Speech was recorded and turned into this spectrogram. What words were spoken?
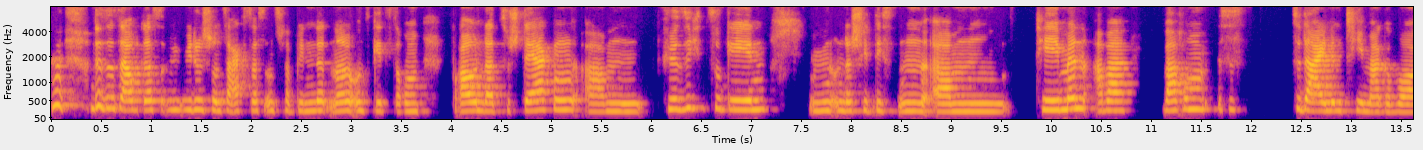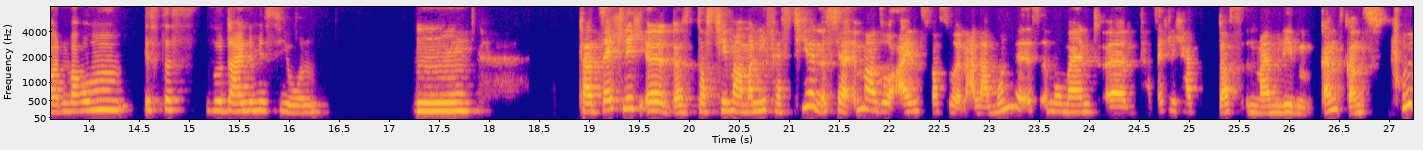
Und das ist auch das, wie du schon sagst, was uns verbindet. Ne? Uns geht es darum, Frauen da zu stärken, ähm, für sich zu gehen, in unterschiedlichsten ähm, Themen. Aber warum ist es zu deinem Thema geworden? Warum ist das so deine Mission? Mm, tatsächlich, äh, das, das, Thema Manifestieren ist ja immer so eins, was so in aller Munde ist im Moment. Äh, tatsächlich hat das in meinem Leben ganz, ganz früh,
